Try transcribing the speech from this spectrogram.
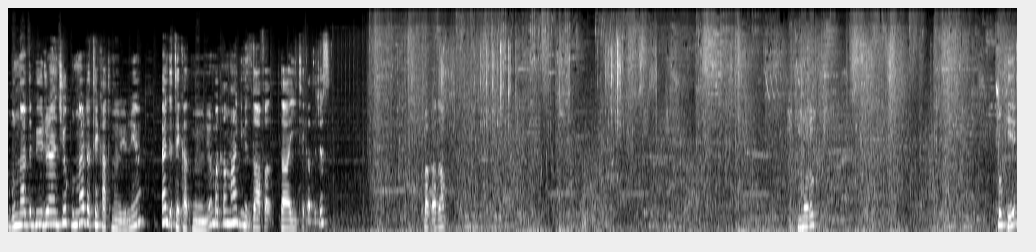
Bunlarda büyü direnci yok. Bunlar da tek atmayı oynuyor. Ben de tek atmayı oynuyorum. Bakalım hangimiz daha daha iyi tek atacağız. Bak adam Moruk Çok iyi.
